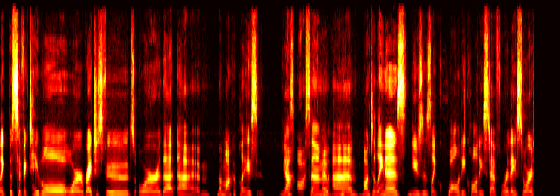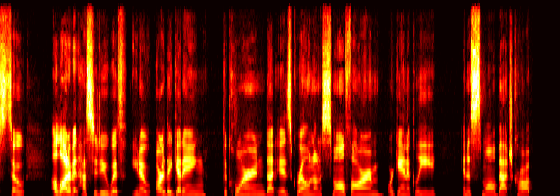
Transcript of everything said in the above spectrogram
like Pacific Table or Righteous Foods or that um Mamaka place yeah. is awesome. Love- Um Magdalena's uses like quality quality stuff where they source. So a lot of it has to do with, you know, are they getting the corn that is grown on a small farm organically in a small batch crop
